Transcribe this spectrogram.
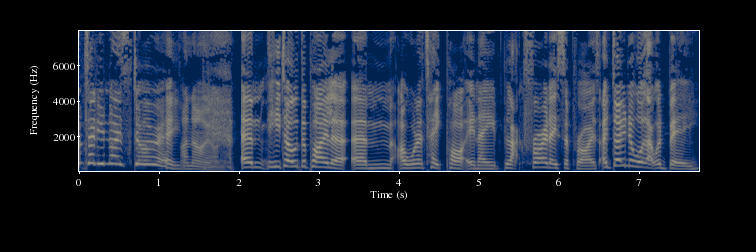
I'm telling you a nice story. I know. I know. Um, he told the pilot, um, "I want to take part in a Black Friday surprise. I don't know what that would be."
